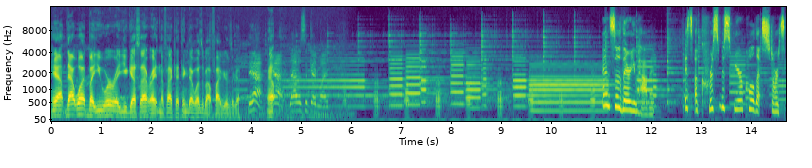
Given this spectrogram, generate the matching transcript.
Yeah, that was. But you were you guessed that right. And the fact, I think that was about five years ago. Yeah, Yep. yeah, that was a good one. And so there you have it. It's a Christmas miracle that starts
